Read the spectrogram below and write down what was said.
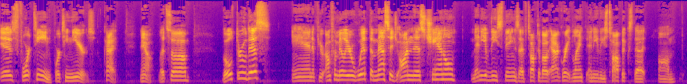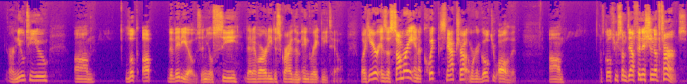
is 14, 14 years. Okay, now let's uh, go through this and if you're unfamiliar with the message on this channel, many of these things I've talked about at great length, any of these topics that um, are new to you, um, look up the videos and you'll see that I've already described them in great detail. But here is a summary and a quick snapshot, and we're going to go through all of it. Um, let's go through some definition of terms.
